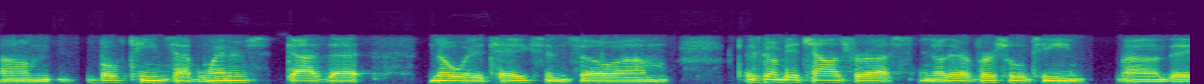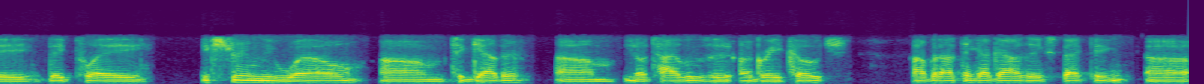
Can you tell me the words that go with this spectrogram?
Um, both teams have winners, guys that know what it takes, and so um, it's going to be a challenge for us. You know, they're a versatile team. Uh, they they play extremely well um, together. Um, you know, Ty Lue's a, a great coach. Uh, but I think our guys are expecting uh,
